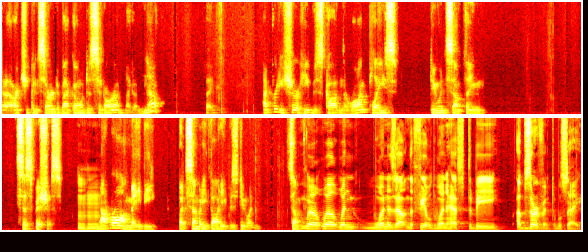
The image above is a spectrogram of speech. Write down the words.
"Aren't you concerned about going to Sonora?" And I go, "No." Like, I'm pretty sure he was caught in the wrong place, doing something suspicious. Mm-hmm. Not wrong, maybe, but somebody thought he was doing something. Well, well, when one is out in the field, one has to be observant. We'll say.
